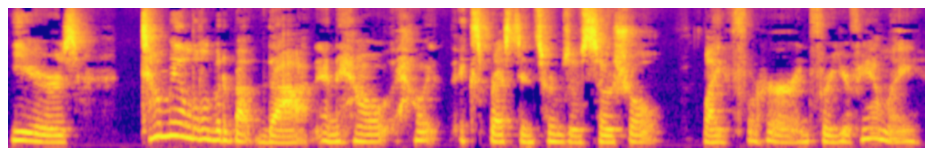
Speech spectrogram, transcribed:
years. Tell me a little bit about that and how how it expressed in terms of social life for her and for your family.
